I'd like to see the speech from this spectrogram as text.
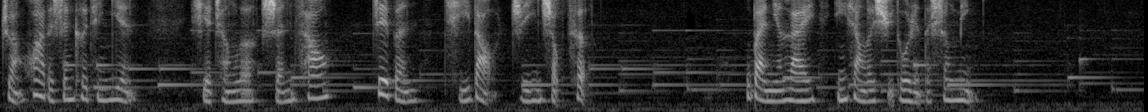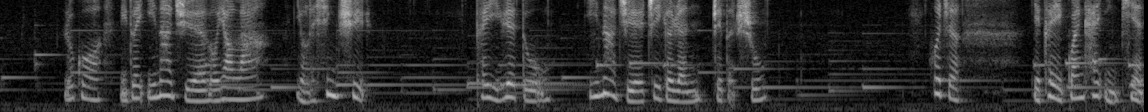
转化的深刻经验，写成了《神操》这本祈祷指引手册。五百年来，影响了许多人的生命。如果你对伊纳爵罗耀拉有了兴趣，可以阅读《伊纳爵这个人》这本书，或者也可以观看影片，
